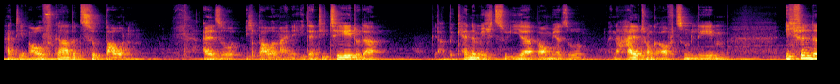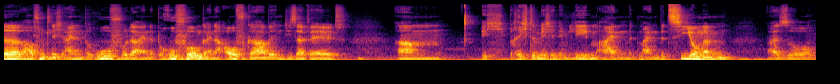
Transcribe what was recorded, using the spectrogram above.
hat die Aufgabe zu bauen. Also ich baue meine Identität oder ja, bekenne mich zu ihr, baue mir so eine Haltung auf zum Leben. Ich finde hoffentlich einen Beruf oder eine Berufung, eine Aufgabe in dieser Welt. Ähm, ich richte mich in dem Leben ein mit meinen Beziehungen, also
